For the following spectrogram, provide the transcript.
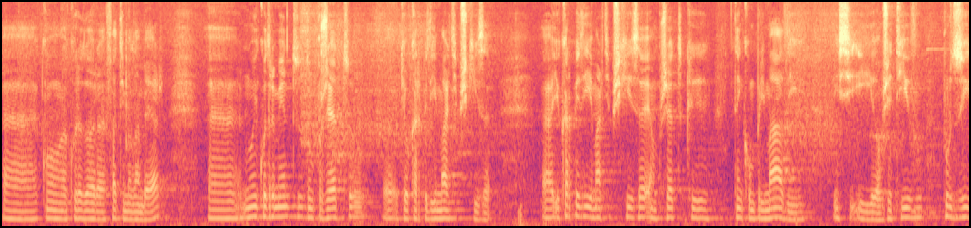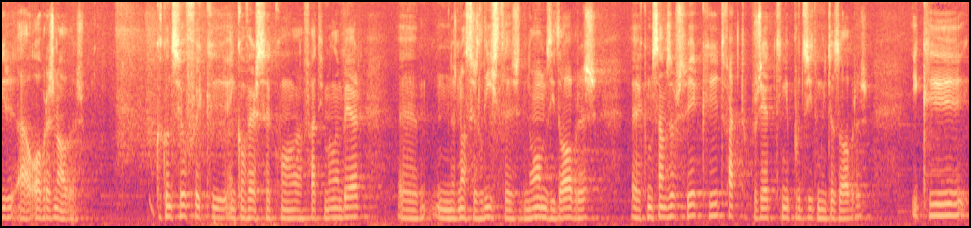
uh, com a curadora Fátima Lambert uh, no enquadramento de um projeto que é o Carpe Diem Arte e Pesquisa. e o Carpe Diem Arte e Pesquisa é um projeto que tem como primado e, e objetivo produzir obras novas. O que aconteceu foi que, em conversa com a Fátima Lambert, eh, nas nossas listas de nomes e de obras, eh, começámos a perceber que, de facto, o projeto tinha produzido muitas obras e que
